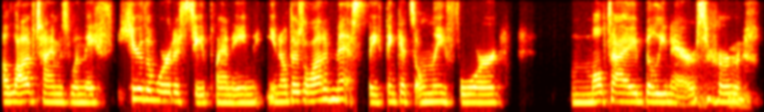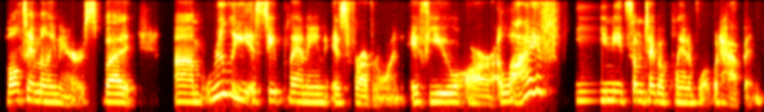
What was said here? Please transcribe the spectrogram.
a lot of times when they hear the word estate planning, you know, there's a lot of myths. They think it's only for multi billionaires or mm. multi-millionaires but um, really estate planning is for everyone. If you are alive you need some type of plan of what would happen.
